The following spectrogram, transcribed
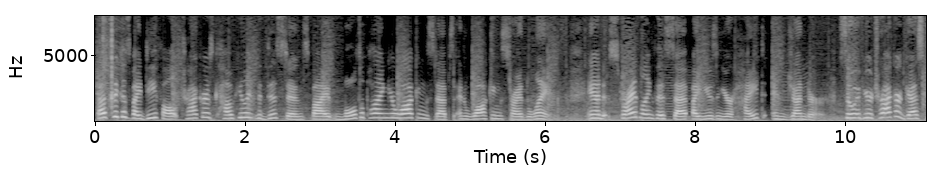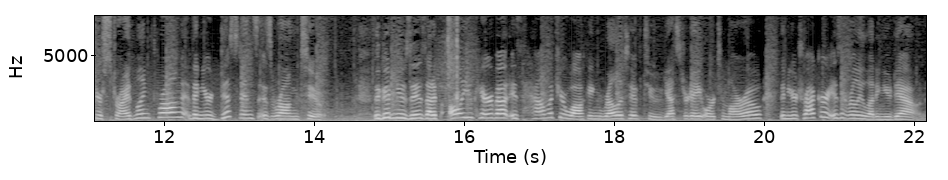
That's because by default, trackers calculate the distance by multiplying your walking steps and walking stride length. And stride length is set by using your height and gender. So if your tracker guessed your stride length wrong, then your distance is wrong too. The good news is that if all you care about is how much you're walking relative to yesterday or tomorrow, then your tracker isn't really letting you down.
